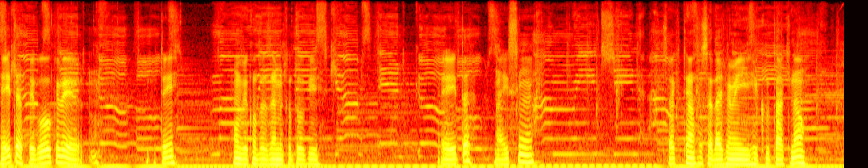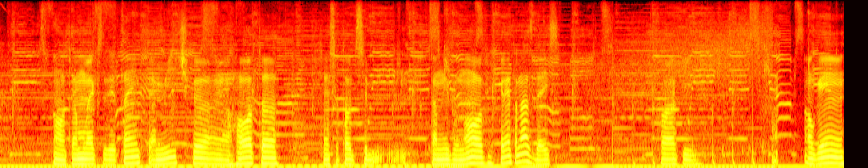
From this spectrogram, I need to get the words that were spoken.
Eita, pegou, quer ver? Tem. Vamos ver quantas zame que eu tô aqui. Eita, aí sim. Será que tem uma sociedade pra me recrutar aqui não? Ó, tem a Molex de Tank, tem a Mítica, a Rota, tem essa tal de ser, tá no nível 9, quero entrar nas 10. Vou falar aqui. Alguém.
